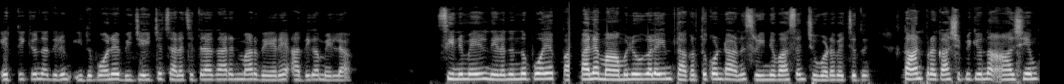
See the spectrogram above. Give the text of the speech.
എത്തിക്കുന്നതിലും ഇതുപോലെ വിജയിച്ച ചലച്ചിത്രകാരന്മാർ വേറെ അധികമില്ല. സിനിമയിൽ നിലനിന്നു പോയ പ- പല മാമൂലുകളെയും തകർത്തുകൊണ്ടാണ് ശ്രീനിവാസൻ ചുവടുവെച്ചത്. താൻ പ്രകാശിപ്പിക്കുന്ന ആശയം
